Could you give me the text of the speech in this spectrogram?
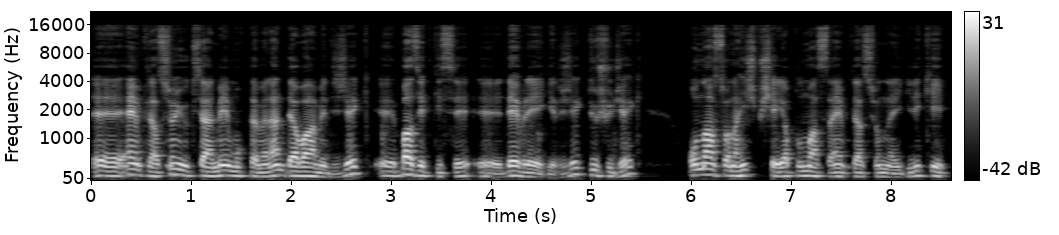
e, enflasyon yükselmeye muhtemelen devam edecek. E, baz etkisi e, devreye girecek, düşecek. Ondan sonra hiçbir şey yapılmazsa enflasyonla ilgili ki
